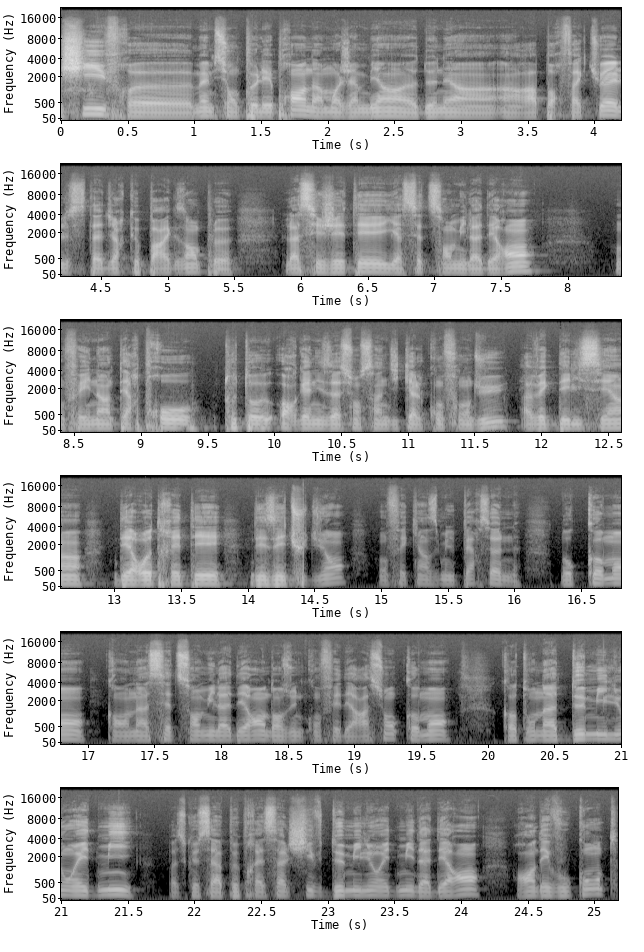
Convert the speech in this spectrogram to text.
chiffres, même si on peut les prendre, hein, moi j'aime bien donner un, un rapport factuel, c'est-à-dire que par exemple, la CGT, il y a 700 000 adhérents, on fait une interpro, toute organisation syndicale confondue, avec des lycéens, des retraités, des étudiants, on fait 15 000 personnes. Donc comment, quand on a 700 000 adhérents dans une confédération, comment, quand on a 2 millions et demi parce que c'est à peu près ça le chiffre, 2,5 millions et demi d'adhérents, rendez-vous compte,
